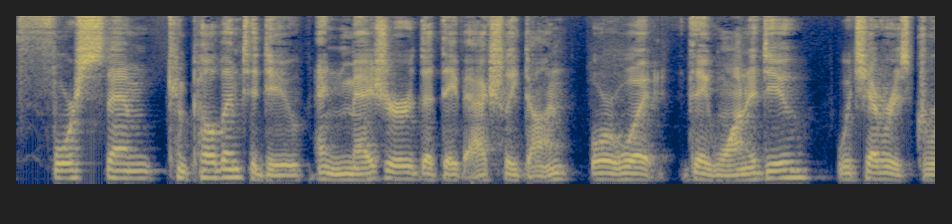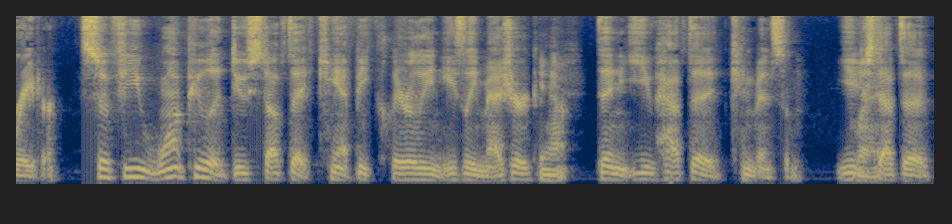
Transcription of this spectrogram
force them, compel them to do and measure that they've actually done or what they want to do, whichever is greater. So if you want people to do stuff that can't be clearly and easily measured, Yeah. then you have to convince them. You just have to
